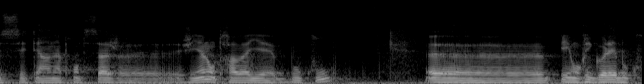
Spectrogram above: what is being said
c'était un apprentissage génial, on travaillait beaucoup et on rigolait beaucoup.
